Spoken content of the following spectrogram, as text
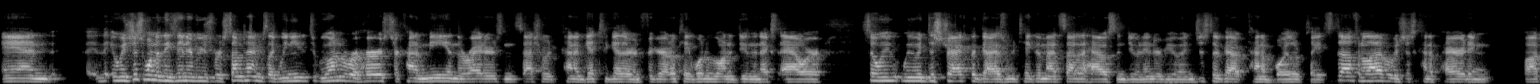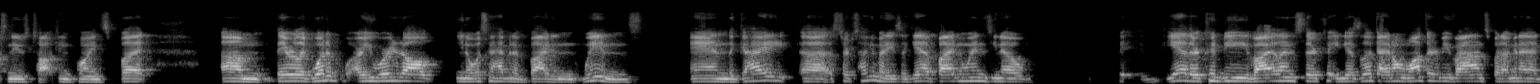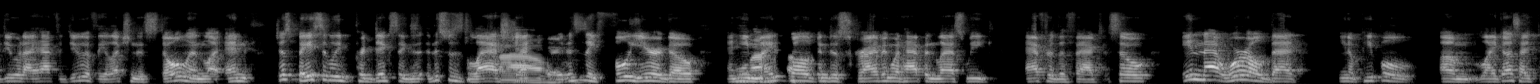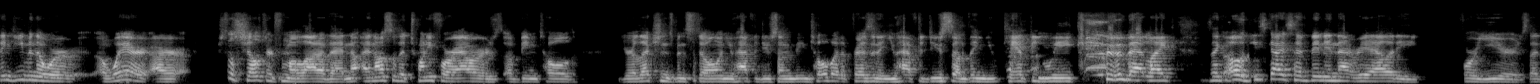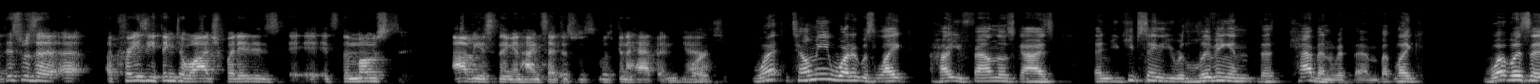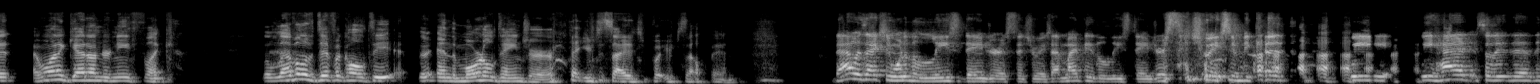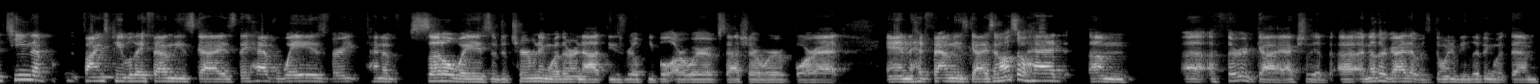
and it was just one of these interviews where sometimes like we needed to we wanted to rehearse or kind of me and the writers and Sacha would kind of get together and figure out okay what do we want to do in the next hour so we, we would distract the guys we would take them outside of the house and do an interview and just about kind of boilerplate stuff and a lot of it was just kind of parroting Fox News talking points but um, they were like what if, are you worried at all you know what's going to happen if Biden wins and the guy uh, starts talking about it he's like yeah if Biden wins you know yeah, there could be violence. There could, he goes, look, I don't want there to be violence, but I'm going to do what I have to do if the election is stolen. Like, and just basically predicts. Ex- this was last wow. January. This is a full year ago, and he wow. might as well have been describing what happened last week after the fact. So in that world, that you know, people um, like us, I think, even though we're aware, are still sheltered from a lot of that, and also the 24 hours of being told your election's been stolen. You have to do something. Being told by the president, you have to do something. You can't be weak. that like it's like, oh, these guys have been in that reality for years. That this was a, a, a crazy thing to watch, but it is it, it's the most obvious thing in hindsight. This was was going to happen. Yeah. What? Tell me what it was like. How you found those guys, and you keep saying that you were living in the cabin with them, but like, what was it? I want to get underneath like the level of difficulty and the mortal danger that you decided to put yourself in. That was actually one of the least dangerous situations. That might be the least dangerous situation because we we had so the, the, the team that finds people they found these guys they have ways very kind of subtle ways of determining whether or not these real people are aware of Sacha or Borat and had found these guys and also had um, uh, a third guy actually uh, another guy that was going to be living with them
